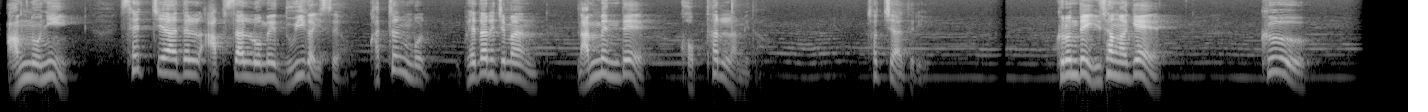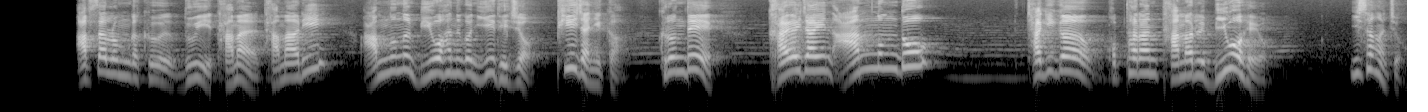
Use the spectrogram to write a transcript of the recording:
암논이 셋째 아들 압살롬의 누이가 있어요. 같은 뭐 배달이지만 남매인데 겁탈을 합니다. 첫째 아들이. 그런데 이상하게 그 압살롬과 그 누이 다말 다말이 암논을 미워하는 건 이해되죠. 피해자니까. 그런데 가해자인 암놈도 자기가 겁탈한 다말을 미워해요. 이상하죠.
